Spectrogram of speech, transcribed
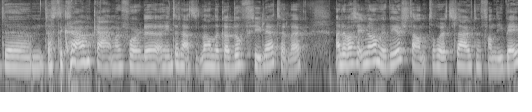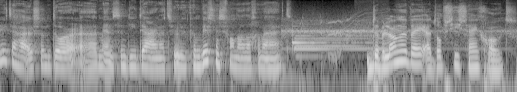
de, dat is de kraamkamer voor de internationale adoptie, letterlijk. Maar er was enorme weerstand door het sluiten van die babytehuizen... door mensen die daar natuurlijk een business van hadden gemaakt. De belangen bij adopties zijn groot.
